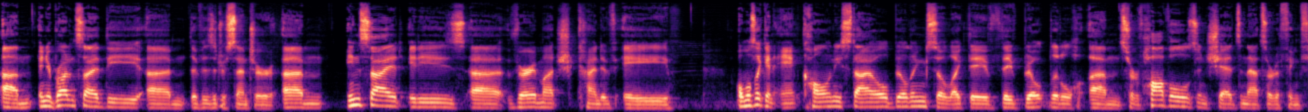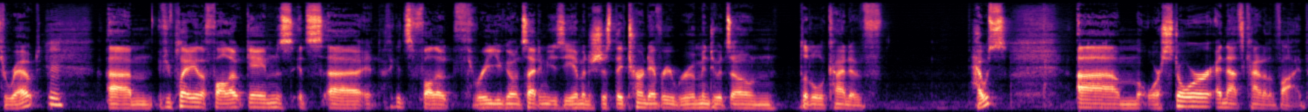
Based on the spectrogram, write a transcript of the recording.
Um, and you're brought inside the um, the visitor center. Um, inside, it is uh, very much kind of a almost like an ant colony style building. So like they've they've built little um, sort of hovels and sheds and that sort of thing throughout. Um, if you play any of the Fallout games, it's uh, I think it's Fallout Three. You go inside a museum and it's just they turned every room into its own little kind of house um, or store, and that's kind of the vibe.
